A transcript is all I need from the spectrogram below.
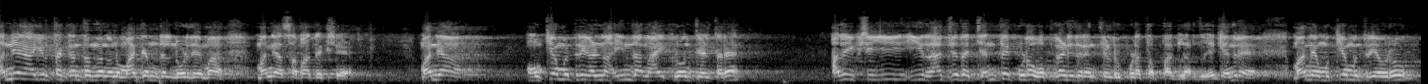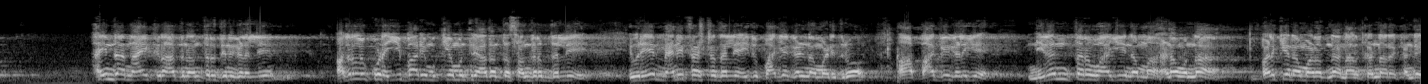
ಅನ್ಯಾಯ ಆಗಿರ್ತಕ್ಕಂಥದ್ದು ನಾನು ಮಾಧ್ಯಮದಲ್ಲಿ ನೋಡಿದೆ ಮಾನ್ಯ ಸಭಾಧ್ಯಕ್ಷೆ. ಮಾನ್ಯ ಮುಖ್ಯಮಂತ್ರಿಗಳನ್ನ ಅಹಿಂದ ನಾಯಕರು ಅಂತ ಹೇಳ್ತಾರೆ. ಅದು ಈ ಈ ರಾಜ್ಯದ ಜನತೆ ಕೂಡ ಒಪ್ಕೊಂಡಿದ್ದಾರೆ ಅಂತ ಹೇಳಿದ್ರು ಕೂಡ ತಪ್ಪಾಗ್ಲಾರ್ದು. ಯಾಕೆಂದ್ರೆ ಮಾನ್ಯ ಮುಖ್ಯಮಂತ್ರಿಯವರು ಅಹಿಂದ ನಾಯಕರಾದ ನಂತರ ದಿನಗಳಲ್ಲಿ ಅದರಲ್ಲೂ ಕೂಡ ಈ ಬಾರಿ ಮುಖ್ಯಮಂತ್ರಿ ಆದಂತ ಸಂದರ್ಭದಲ್ಲಿ ಇವರೇನ್ ಮ್ಯಾನಿಫೆಸ್ಟೋದಲ್ಲಿ ಐದು ಭಾಗ್ಯಗಳನ್ನ ಮಾಡಿದ್ರು. ಆ ಭಾಗ್ಯಗಳಿಗೆ ನಿರಂತರವಾಗಿ ನಮ್ಮ ಹಣವನ್ನ ಬಳಕೆನ ಮಾಡೋದನ್ನ ನಾನು ಕಣ್ಣಾರೆ ಕಂಡೆ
